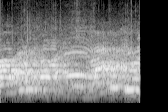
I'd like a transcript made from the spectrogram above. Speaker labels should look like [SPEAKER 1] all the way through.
[SPEAKER 1] ballen,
